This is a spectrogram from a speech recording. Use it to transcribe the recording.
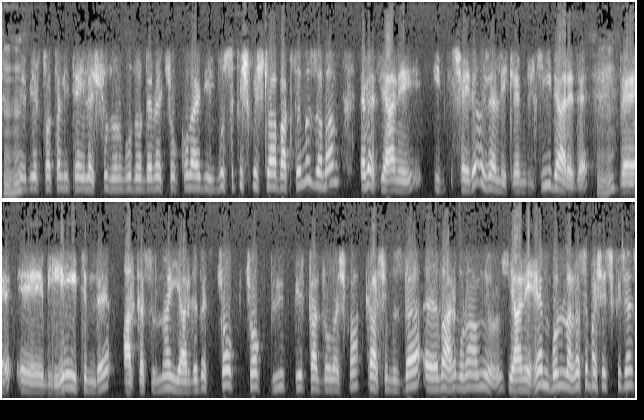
hı hı. E, bir totaliteyle şudur budur demek çok kolay değil. Bu sıkışmışlığa baktığımız zaman evet yani şeyde özellikle mülki idarede hı hı. ve e, milli eğitimde arkasından yargıda çok çok büyük bir kadrolaşma karşımızda e, var. Bunu anlıyoruz. Yani hem bununla nasıl başa çıkacağız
